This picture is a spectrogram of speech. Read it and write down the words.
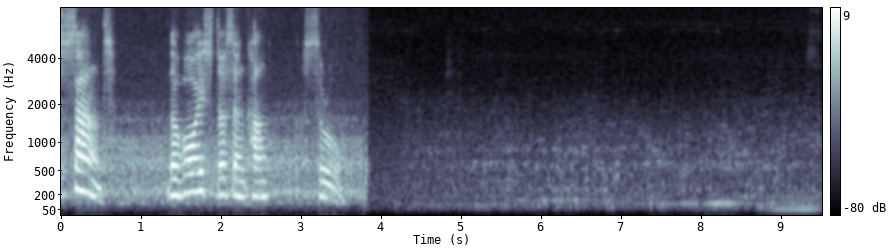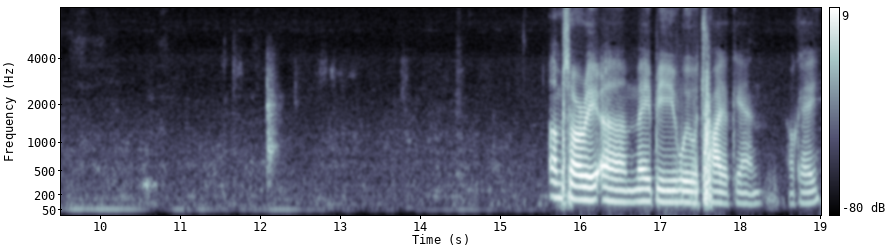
sound, the voice doesn't come through. I'm sorry, uh, maybe we will try again, okay?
